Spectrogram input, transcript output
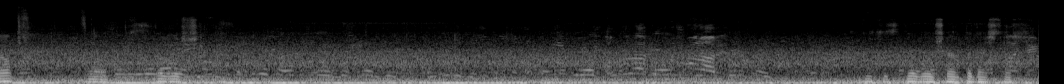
Yok. Evet, size boş. İkisi de boş arkadaşlar.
